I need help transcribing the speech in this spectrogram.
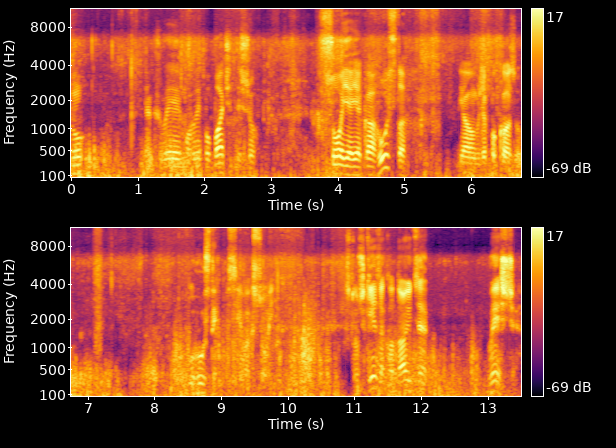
Ну, як ви могли побачити, що соя, яка густа, я вам вже показував, у густих посівах сої, стручки закладаються вище,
